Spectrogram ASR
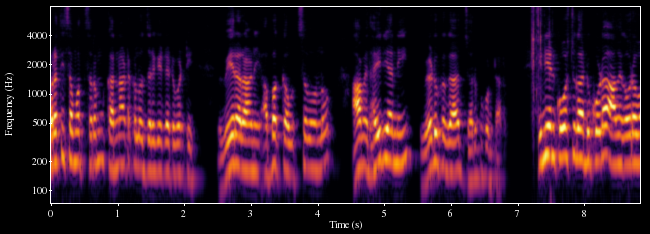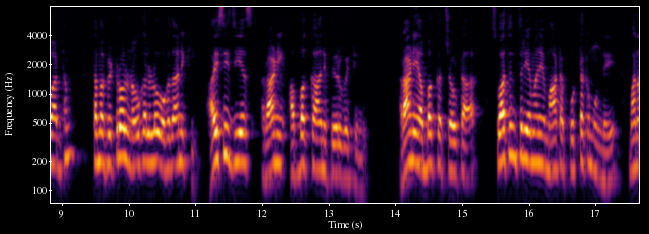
ప్రతి సంవత్సరం కర్ణాటకలో జరిగేటటువంటి వీరరాణి అబ్బక్క ఉత్సవంలో ఆమె ధైర్యాన్ని వేడుకగా జరుపుకుంటారు. ఇండియన్ కోస్ట్ గార్డు కూడా ఆమె గౌరవార్థం తమ పెట్రోల్ నౌకలలో ఒకదానికి ఐసీజీఎస్ రాణి అబ్బక్క అని పేరు పెట్టింది. రాణి అబ్బక్క చౌట స్వాతంత్ర్యం అనే మాట పుట్టకముందే మన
